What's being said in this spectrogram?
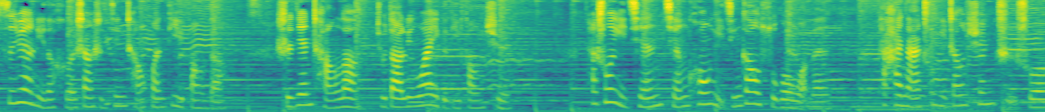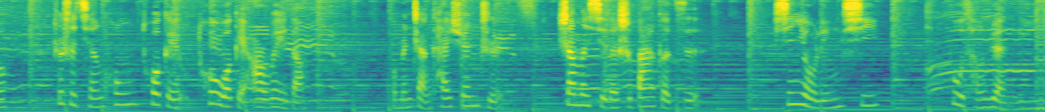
寺院里的和尚是经常换地方的，时间长了就到另外一个地方去。他说以前钱空已经告诉过我们，他还拿出一张宣纸说，这是钱空托给托我给二位的。我们展开宣纸，上面写的是八个字。心有灵犀，不曾远离。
